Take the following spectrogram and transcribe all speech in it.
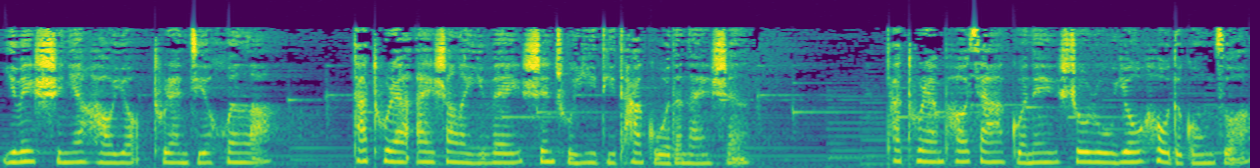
一位十年好友突然结婚了，他突然爱上了一位身处异地他国的男生，他突然抛下国内收入优厚的工作，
